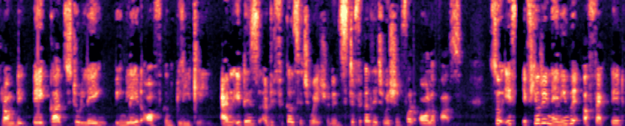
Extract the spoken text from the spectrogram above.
from big pay cuts to laying, being laid off completely. And it is a difficult situation. It's a difficult situation for all of us. So, if, if you're in any way affected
